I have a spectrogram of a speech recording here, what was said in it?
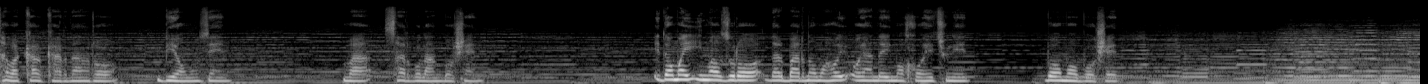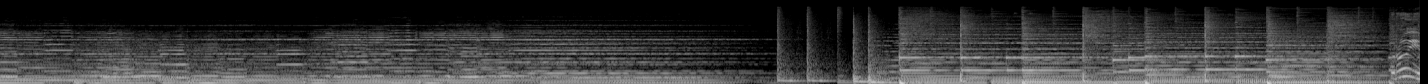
таваккал карданро биомӯзем ва сарбуланд бошем. Идомаи ин мавзӯъро дар барномаҳои ояндаи мо хоҳед шунид бо мо бошед. Рӯи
